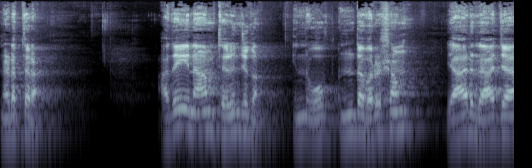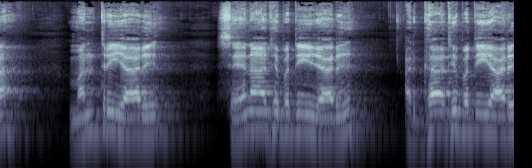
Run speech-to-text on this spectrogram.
நடத்துகிறான் அதை நாம் தெரிஞ்சுக்கணும். இந்த இந்த வருஷம் யார் ராஜா? மந்திரி யார்? சேனாதிபதி யார்? அர்காதிபதி யார்?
